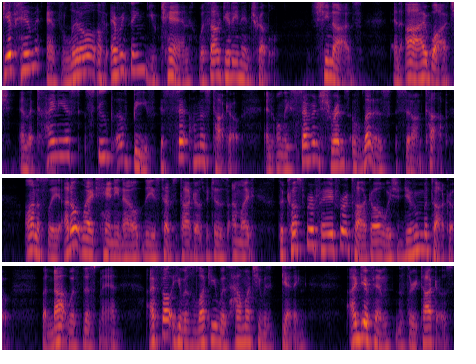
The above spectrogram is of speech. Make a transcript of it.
Give him as little of everything you can without getting in trouble. She nods and I watch, and the tiniest scoop of beef is set on this taco, and only seven shreds of lettuce sit on top. Honestly, I don't like handing out these types of tacos because I'm like, the customer paid for a taco, we should give him a taco. but not with this man. I felt he was lucky with how much he was getting. I give him the three tacos.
